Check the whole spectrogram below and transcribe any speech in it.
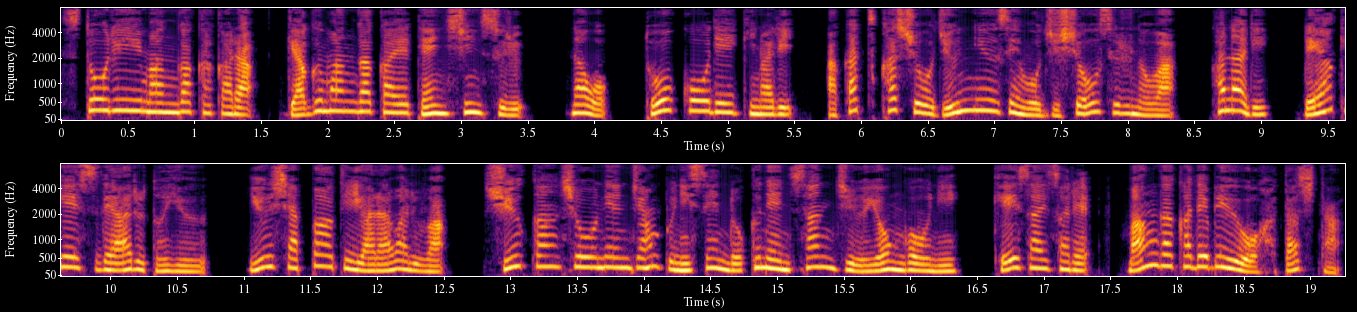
ストーリー漫画家からギャグ漫画家へ転身する。なお、投稿でいきなり赤塚賞準入選を受賞するのはかなりレアケースであるという。勇者パーティー現るは週刊少年ジャンプ2006年34号に掲載され漫画家デビューを果たした。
